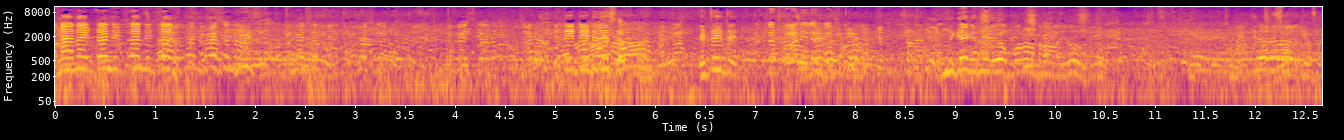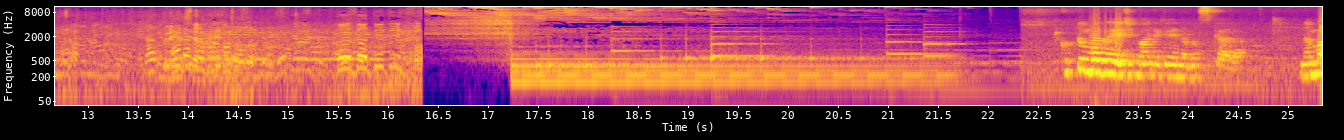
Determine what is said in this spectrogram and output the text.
అన్న అన్న ఇట్రండి ఇట్రండి ఇట్రండి ఇటు ఇటు ఇటు తీసుకో ఇటు ఇటు అందుకే కదా అయ్యో పోరాడుతున్నాం అయ్యో దో, దో, తీ, తీ. ಕುಟುಂಬದ ಯಜಮಾನಿಗೆ ನಮಸ್ಕಾರ. ನಮ್ಮ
